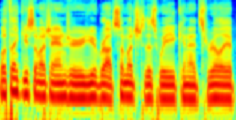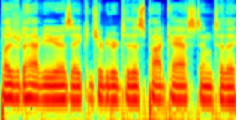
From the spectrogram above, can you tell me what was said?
Well, thank you so much, Andrew. You brought so much to this week, and it's really a pleasure to have you as a contributor to this podcast and to the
